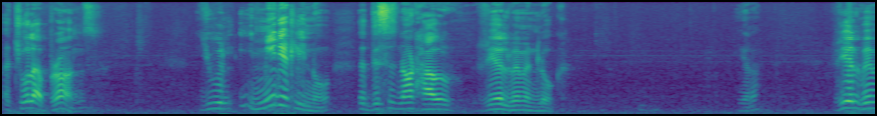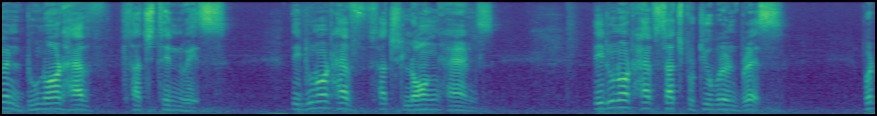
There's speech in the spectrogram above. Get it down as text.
a Chola bronze, you will immediately know that this is not how real women look. You know, real women do not have such thin waists, they do not have such long hands, they do not have such protuberant breasts, but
